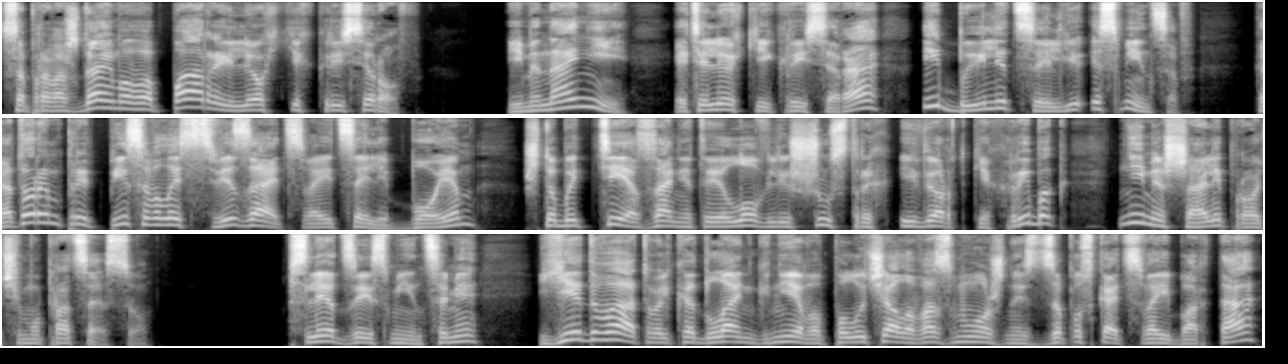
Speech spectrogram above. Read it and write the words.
сопровождаемого парой легких крейсеров. Именно они, эти легкие крейсера, и были целью эсминцев — которым предписывалось связать свои цели боем, чтобы те, занятые ловлей шустрых и вертких рыбок, не мешали прочему процессу. Вслед за эсминцами, едва только длань гнева получала возможность запускать свои борта,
